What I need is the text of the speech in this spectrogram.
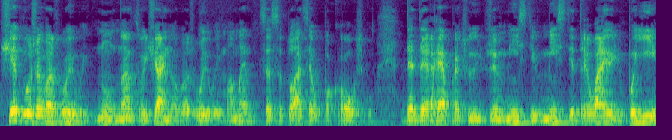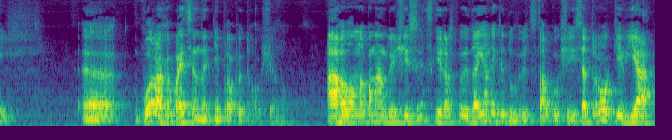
Ще дуже важливий, ну надзвичайно важливий момент це ситуація в Покровську, де ДРГ працюють вже в місті, в місті тривають бої. Е, ворог рветься на Дніпропетровщину. А головнокомандуючий Сирський розповідає: я не піду в відставку в 60 років, я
